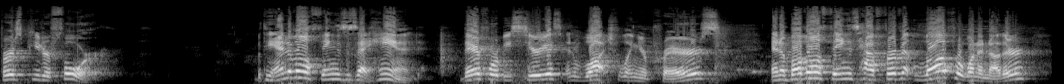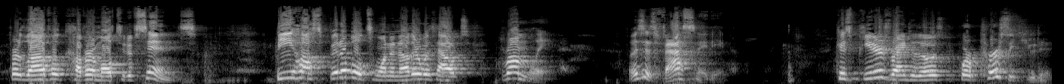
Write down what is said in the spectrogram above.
1 Peter 4. But the end of all things is at hand. Therefore, be serious and watchful in your prayers. And above all things, have fervent love for one another for love will cover a multitude of sins. Be hospitable to one another without grumbling. This is fascinating. Because Peter's writing to those who are persecuted.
